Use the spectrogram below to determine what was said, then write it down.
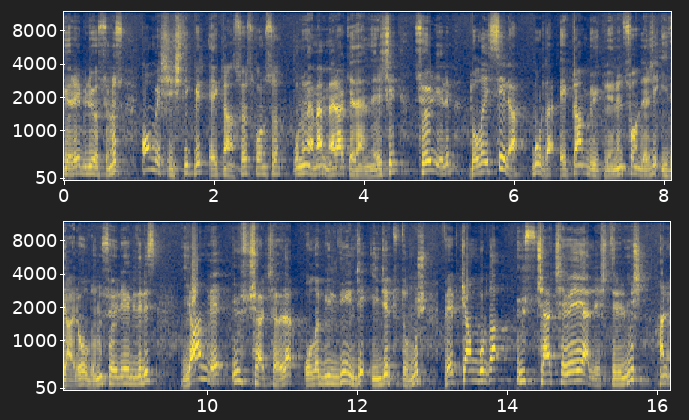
görebiliyorsunuz. 15 inçlik bir ekran söz konusu. Bunu hemen merak edenler için söyleyelim. Dolayısıyla burada ekran büyüklüğünün son derece ideal olduğunu söyleyebiliriz. Yan ve üst çerçeveler olabildiğince ince tutulmuş. Webcam burada üst çerçeveye yerleştirilmiş. Hani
